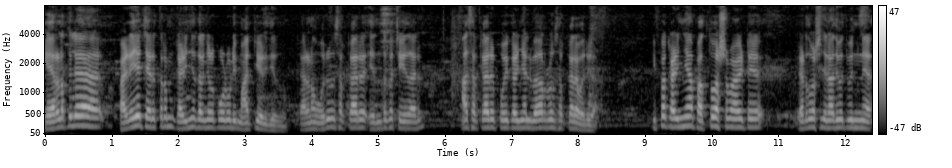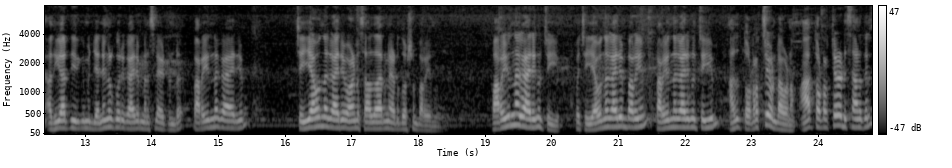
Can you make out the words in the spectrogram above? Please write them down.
കേരളത്തിലെ പഴയ ചരിത്രം കഴിഞ്ഞ തെരഞ്ഞെടുപ്പോടുകൂടി മാറ്റി എഴുതിയിരുന്നു. കാരണം ഒരു സർക്കാർ എന്തൊക്കെ ചെയ്താലും ആ സർക്കാർ പോയി കഴിഞ്ഞാൽ വേറൊരു സർക്കാരാണ് വരിക. ഇപ്പോൾ കഴിഞ്ഞ പത്ത് വർഷമായിട്ട് ഇടതുപക്ഷ ജനാധിപത്യ മുന്നണി അധികാരത്തിൽ ഇരിക്കുമ്പോൾ ജനങ്ങൾക്കൊരു കാര്യം മനസ്സിലായിട്ടുണ്ട്. പറയുന്ന കാര്യം ചെയ്യാവുന്ന കാര്യമാണ് സാധാരണ ഇടതുപക്ഷം പറയുന്നത്. പറയുന്ന കാര്യങ്ങൾ ചെയ്യും. അപ്പോൾ ചെയ്യാവുന്ന കാര്യം പറയും പറയുന്ന കാര്യങ്ങൾ ചെയ്യും. അത് തുടർച്ച ഉണ്ടാവണം. ആ തുടർച്ചയുടെ അടിസ്ഥാനത്തിൽ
